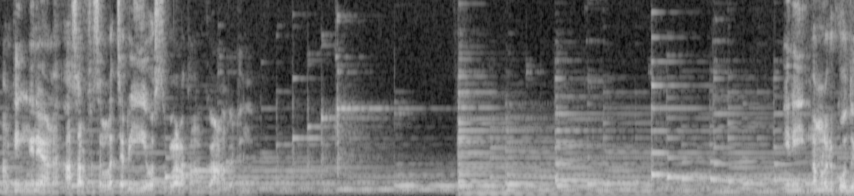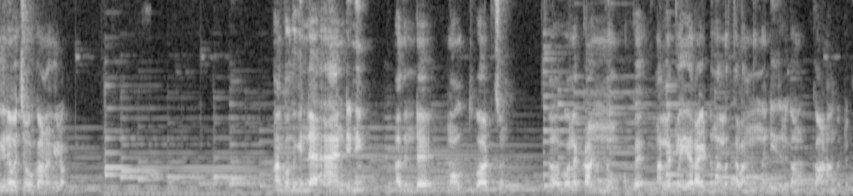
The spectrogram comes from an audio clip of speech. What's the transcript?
നമുക്ക് ഇങ്ങനെയാണ് ആ സർഫസിലുള്ള ചെറിയ വസ്തുക്കളടക്കം നമുക്ക് കാണാൻ പറ്റുന്നത്. ഇനി നമ്മളൊരു കൊതുകിനെ വെച്ച് നോക്കുകയാണെങ്കിലോ? ആ കൊതുകിന്റെ ആന്റിനെയും അതിന്റെ മൗത്ത് പാർട്സും അതുപോലെ കണ്ണും ഒക്കെ നല്ല ക്ലിയർ ആയിട്ട് നല്ല തിളങ്ങുന്ന രീതിയിൽ നമുക്ക് കാണാൻ പറ്റും.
